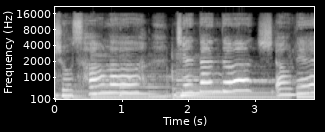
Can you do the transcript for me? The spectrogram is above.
收藏了简单的笑脸。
